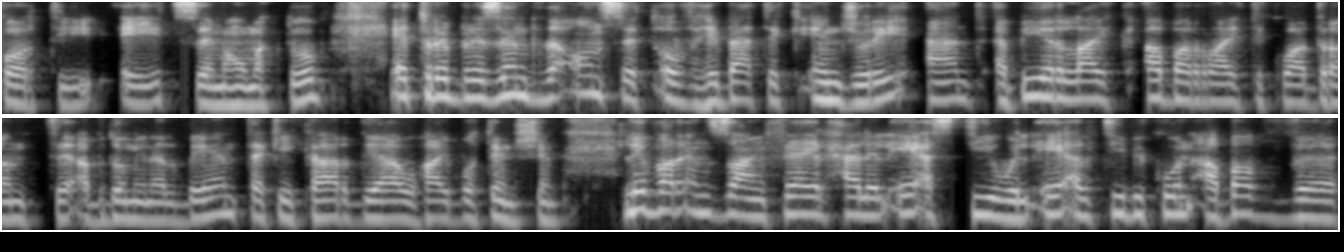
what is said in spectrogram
48 زي ما هو مكتوب it represents the onset of hepatic injury and appear like upper right quadrant abdominal pain tachycardia وhypotension liver enzyme في هاي الحالة ال AST وال ALT بيكون above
